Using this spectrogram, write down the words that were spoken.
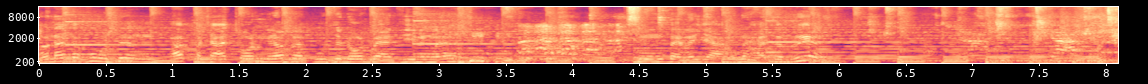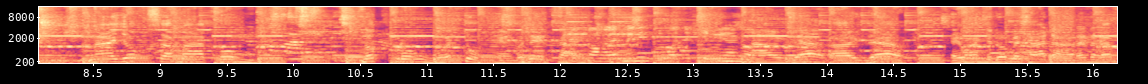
วันนั้นก็พูดเรื่องพรรคประชาชนครับแล้วกูจะโดนแบนทีนึงนะมึงแต่ละอย่างนะหาแต่เรื่อง นายกสมาคมนกกรงหัวจุกแห่งประเทศไทยกล่องแล้วไม่ได้กลัวจะกินเนื้อก่อนเอาอีกแล้วเอาอีกแล้วไอ้วานจะโดนแม่ค้าด่าแล้วนะครับ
